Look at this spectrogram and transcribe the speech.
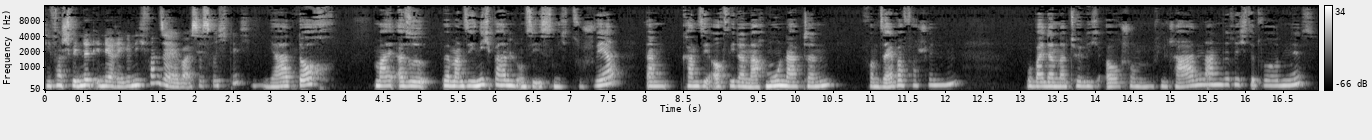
die verschwindet in der Regel nicht von selber. Ist das richtig? Ja, doch. Also wenn man sie nicht behandelt und sie ist nicht zu schwer, dann kann sie auch wieder nach Monaten von selber verschwinden wobei dann natürlich auch schon viel Schaden angerichtet worden ist.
